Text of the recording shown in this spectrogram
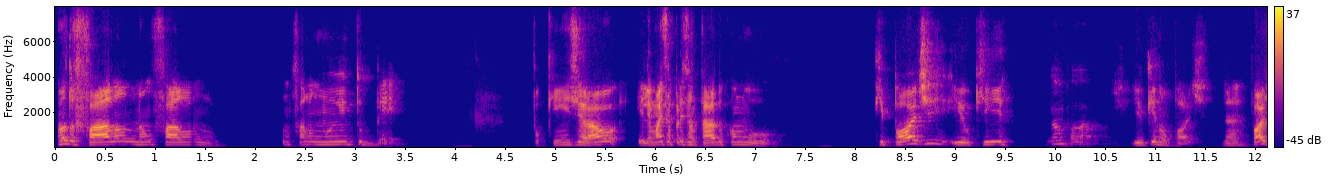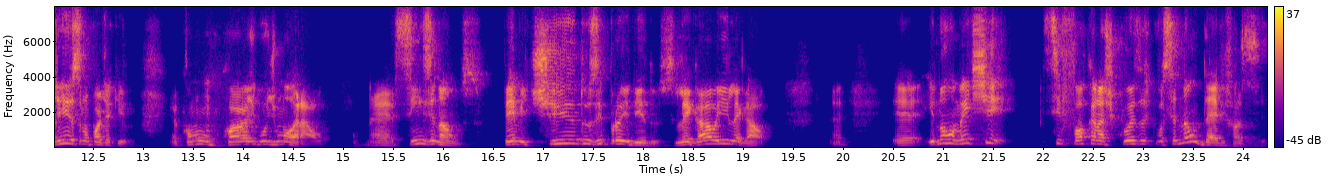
quando falam, não falam, não falam muito bem. Porque, em geral, ele é mais apresentado como que pode e o que não pode. E o que não pode. Né? Pode isso, não pode aquilo. É como um código de moral. Né? Sims e nãos. Permitidos e proibidos. Legal e ilegal. Né? É, e normalmente se foca nas coisas que você não deve fazer.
